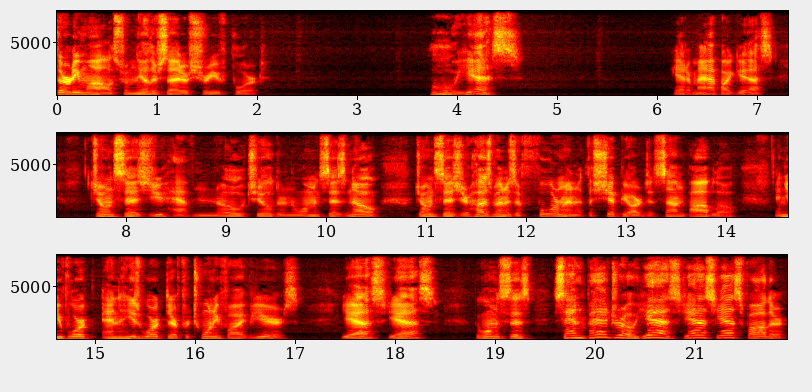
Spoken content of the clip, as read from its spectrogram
30 miles from the other side of Shreveport. Oh, yes. He had a map, I guess. Jones says, You have no children. The woman says, No. Jones says, Your husband is a foreman at the shipyards at San Pablo, and you've worked and he's worked there for twenty five years. Yes, yes. The woman says, San Pedro, yes, yes, yes, father.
